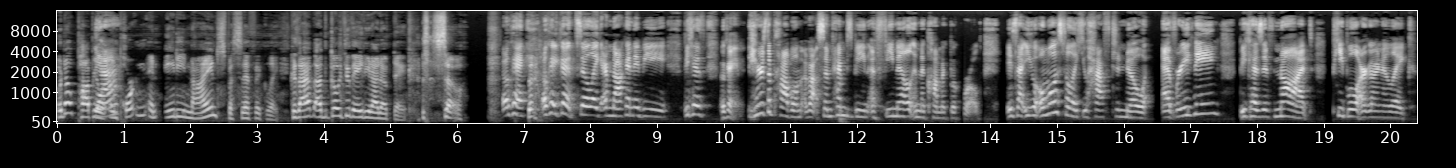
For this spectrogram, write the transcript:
or not popular, Yeah. important in '89 specifically. Because I'm going through the '89 update, so Okay. Okay, good. So like I'm not going to be because okay, here's the problem about sometimes being a female in the comic book world is that you almost feel like you have to know everything because if not, people are going to like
